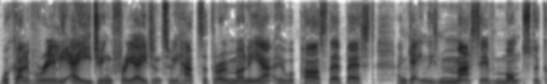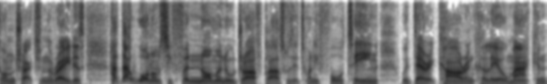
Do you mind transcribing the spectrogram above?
were kind of really aging free agents who he had to throw money at, who were past their best and getting these massive monster contracts from the Raiders. Had that one obviously phenomenal draft class, was it 2014 with Derek Carr and Khalil Mack, and,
